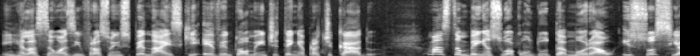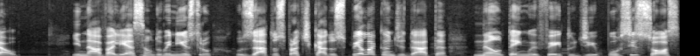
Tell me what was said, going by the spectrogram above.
em relação às infrações penais que eventualmente tenha praticado, mas também a sua conduta moral e social. E na avaliação do ministro, os atos praticados pela candidata não têm o efeito de, por si sós,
